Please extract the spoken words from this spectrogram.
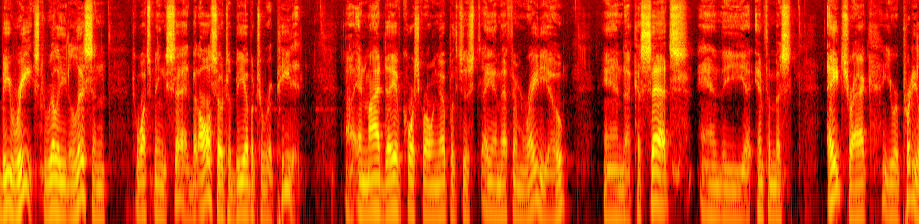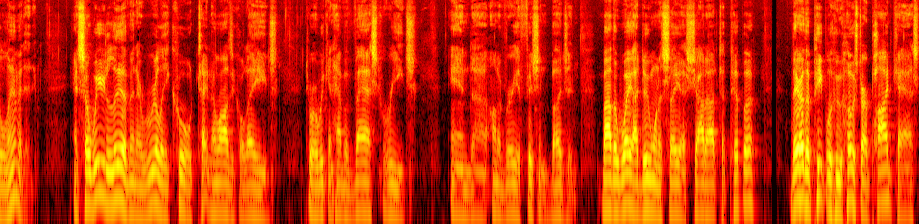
be reached, really listen to what's being said, but also to be able to repeat it. Uh, in my day, of course, growing up with just AM, FM radio, and uh, cassettes and the uh, infamous eight track, you were pretty limited. And so we live in a really cool technological age to where we can have a vast reach and uh, on a very efficient budget. By the way, I do want to say a shout out to Pippa. They're the people who host our podcast,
